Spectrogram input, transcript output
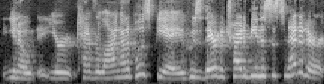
you know you're kind of relying on a post pa who's there to try to be an assistant editor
